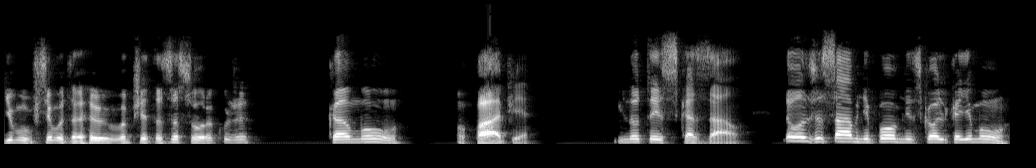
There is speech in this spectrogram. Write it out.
ему всего-то вообще-то за сорок уже. — Кому? — Папе. — Ну, ты сказал. Да он же сам не помнит, сколько ему.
